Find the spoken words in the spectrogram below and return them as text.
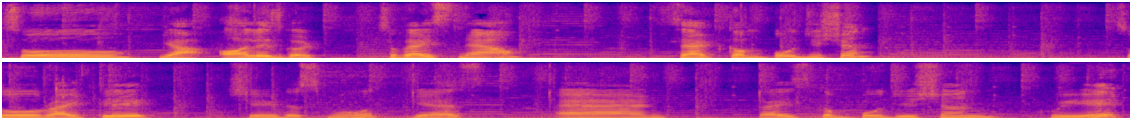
So yeah all is good. So guys now set composition. So right click shader smooth yes. And guys composition create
